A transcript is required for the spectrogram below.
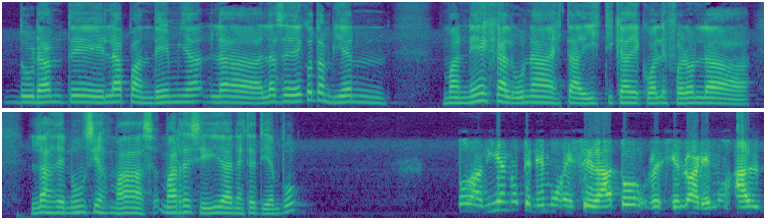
durante la pandemia, la, la SEDECO también maneja alguna estadística de cuáles fueron la, las denuncias más, más recibidas en este tiempo. Todavía no tenemos ese dato, recién lo haremos al,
